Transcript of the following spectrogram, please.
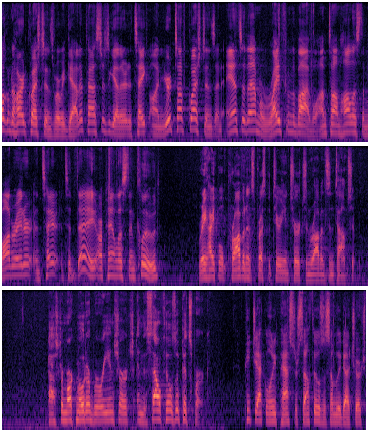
Welcome to Hard Questions, where we gather pastors together to take on your tough questions and answer them right from the Bible. I'm Tom Hollis, the moderator, and today our panelists include Ray Heipel, Providence Presbyterian Church in Robinson Township. Pastor Mark Motor, Berean Church in the South Hills of Pittsburgh. Pete Giacalone, Pastor, South Hills Assembly of God Church,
